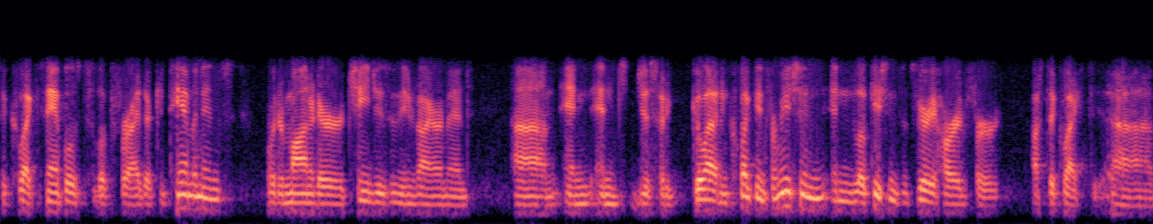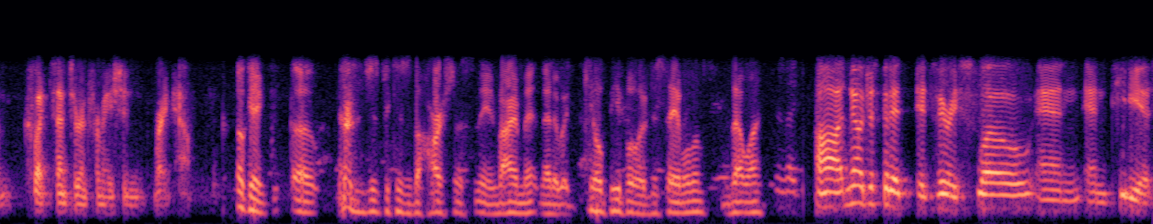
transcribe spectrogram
to collect samples to look for either contaminants or to monitor changes in the environment um, and and just sort of go out and collect information in locations that's very hard for us to collect um, collect sensor information right now. Okay, uh, just because of the harshness of the environment, that it would kill people or disable them. Is that why? Uh, no, just that it, it's very slow and and tedious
